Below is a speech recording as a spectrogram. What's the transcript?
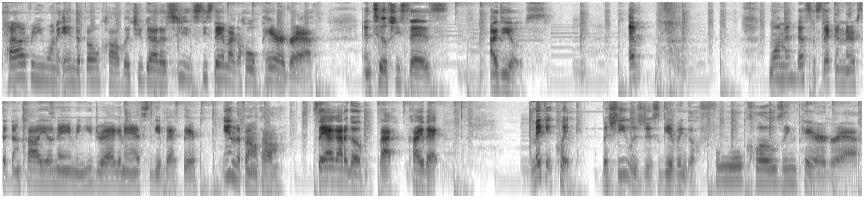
however you want to end the phone call, but you gotta. She, she's saying like a whole paragraph until she says adios. And woman, that's the second nurse that done call your name, and you dragging ass to get back there. End the phone call. Say I gotta go. Bye. Call you back make it quick. But she was just giving a full closing paragraph.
